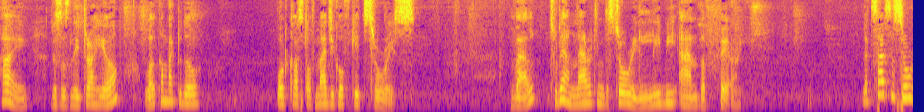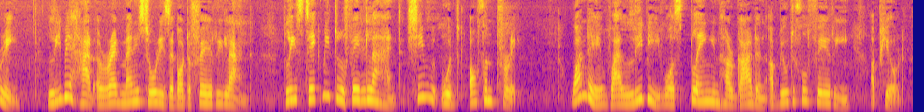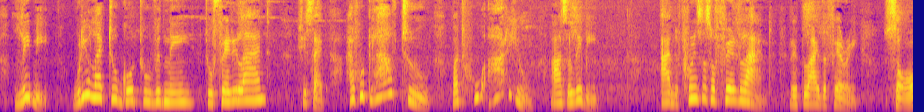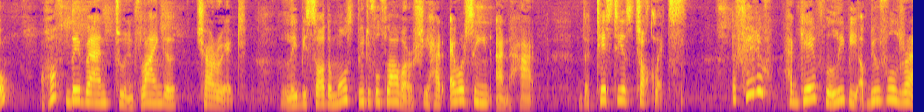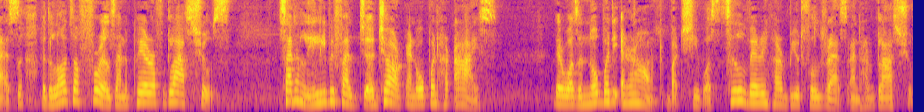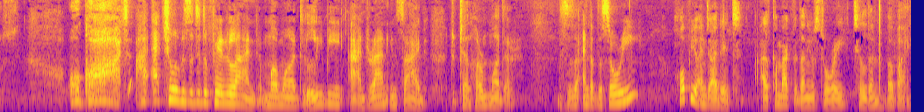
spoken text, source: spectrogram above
Hi, this is Nitra here. Welcome back to the podcast of Magic of Kids Stories. Well, today I'm narrating the story Libby and the Fairy. Let's start the story. Libby had read many stories about a fairy land. Please take me to a fairyland, she would often pray. One day, while Libby was playing in her garden, a beautiful fairy appeared. Libby, would you like to go to with me to fairyland? She said. I would love to, but who are you? asked Libby. I'm the princess of fairyland, replied the fairy. So off they went to in flying a chariot. Libby saw the most beautiful flower she had ever seen and had the tastiest chocolates. The fairy had gave Libby a beautiful dress with lots of frills and a pair of glass shoes. Suddenly, Libby felt a jerk and opened her eyes. There was nobody around, but she was still wearing her beautiful dress and her glass shoes. Oh God, I actually visited the fairyland, murmured Libby and ran inside to tell her mother. This is the end of the story. Hope you enjoyed it. I'll come back with a new story. Till then, bye bye.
